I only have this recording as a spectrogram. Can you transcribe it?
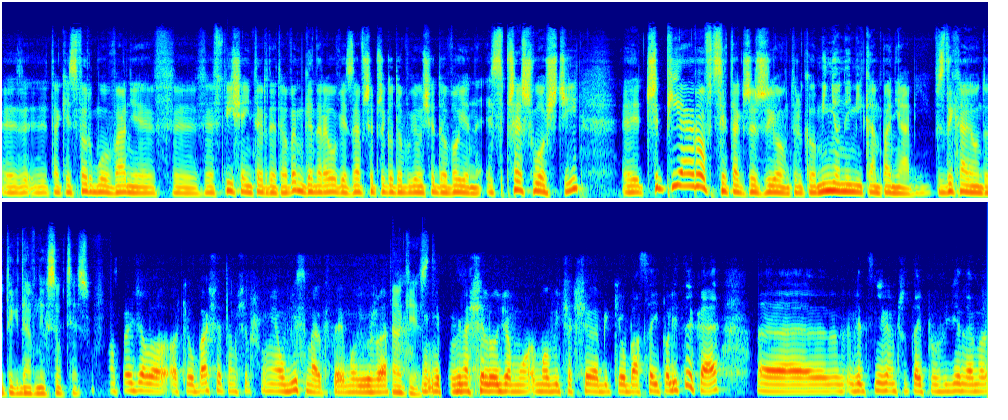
e, takie sformułowanie w, w wpisie internetowym. Generałowie zawsze przygotowują się do wojen z przeszłości. E, czy PR-owcy także żyją tylko minionymi kampaniami? Wzdychają do tych dawnych sukcesów? On powiedział o, o kiełbasie, tam się przypomniał Bismarck, który mówił, że tak nie, nie, powinno się ludziom mówić, jak się robi kiełbasę i politykę, e, więc nie wiem, czy tutaj powinienem e,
